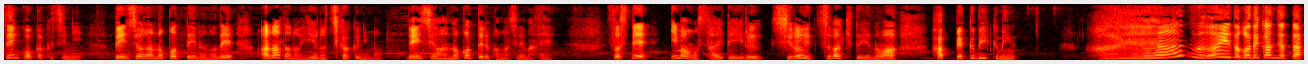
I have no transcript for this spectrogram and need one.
全国各地に伝承が残っているので、あなたの家の近くにも伝承は残ってるかもしれません。そして今も咲いている白い椿というのは800ビクミン。へえ、すごいとこで噛んじゃった。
